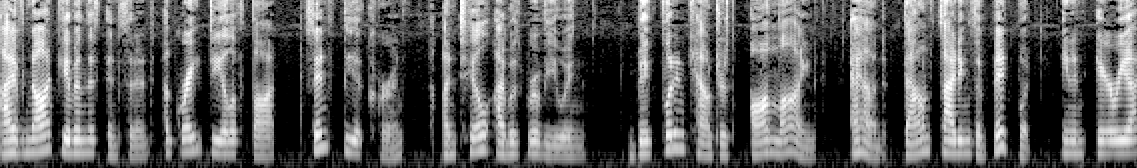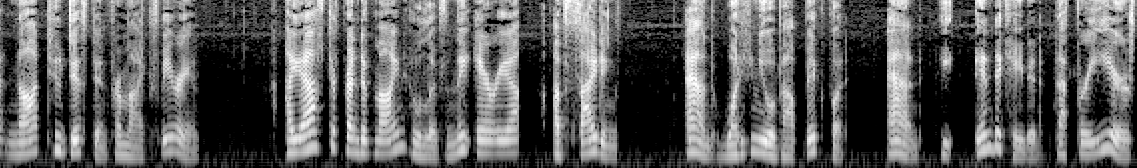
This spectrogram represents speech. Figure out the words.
I have not given this incident a great deal of thought since the occurrence until I was reviewing Bigfoot encounters online and found sightings of Bigfoot in an area not too distant from my experience. I asked a friend of mine who lives in the area of sightings and what he knew about Bigfoot, and he indicated that for years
